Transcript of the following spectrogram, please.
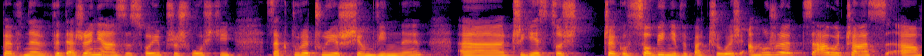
pewne wydarzenia ze swojej przeszłości, za które czujesz się winny, czy jest coś, czego sobie nie wybaczyłeś, a może cały czas e,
